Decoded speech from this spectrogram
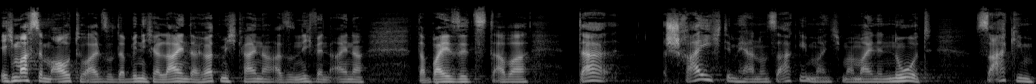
Ich mache es im Auto, also da bin ich allein, da hört mich keiner, also nicht, wenn einer dabei sitzt, aber da schreie ich dem Herrn und sage ihm manchmal meine Not. Sag ihm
